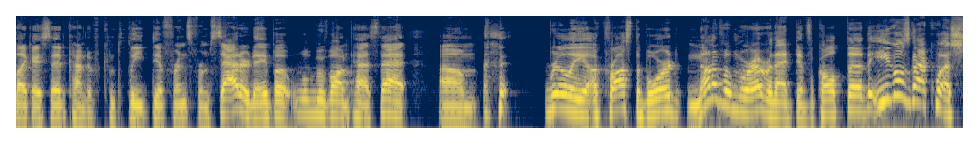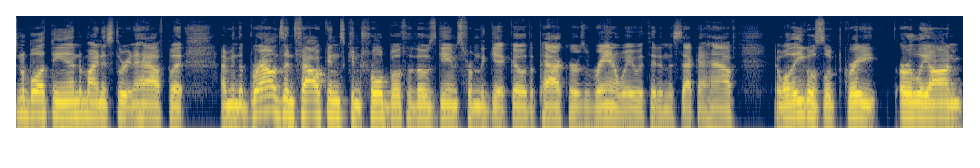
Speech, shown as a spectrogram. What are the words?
Like I said, kind of complete difference from Saturday. But we'll move on past that. Um, really across the board, none of them were ever that difficult. The the Eagles got questionable at the end, minus three and a half, but I mean the Browns and Falcons controlled both of those games from the get go. The Packers ran away with it in the second half, and while the Eagles looked great early on,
